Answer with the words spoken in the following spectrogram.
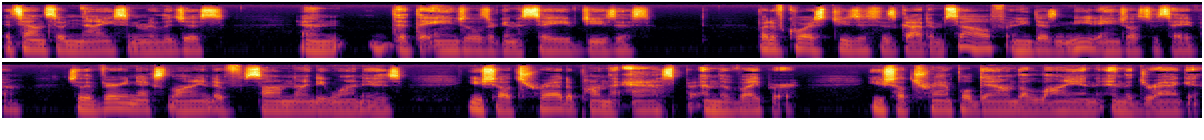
It sounds so nice and religious, and that the angels are going to save Jesus. But of course, Jesus is God himself, and he doesn't need angels to save him. So the very next line of Psalm 91 is You shall tread upon the asp and the viper, you shall trample down the lion and the dragon.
